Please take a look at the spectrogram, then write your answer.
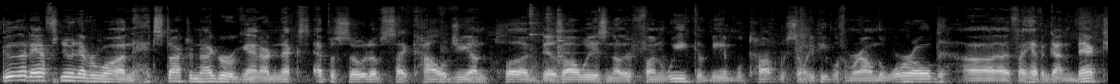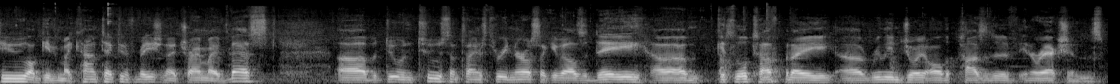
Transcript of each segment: Good afternoon, everyone. It's Dr. Nigro again, our next episode of Psychology Unplugged. As always, another fun week of being able to talk with so many people from around the world. Uh, if I haven't gotten back to you, I'll give you my contact information. I try my best. Uh, but doing two, sometimes three neuropsych evals a day um, gets a little tough, but I uh, really enjoy all the positive interactions.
